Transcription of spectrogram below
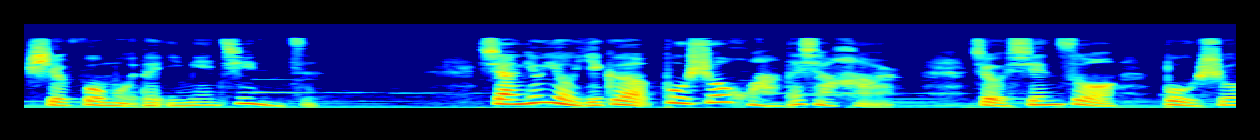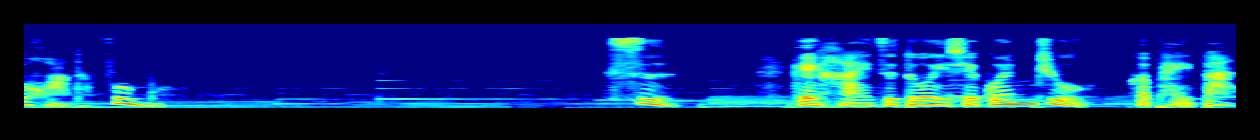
是父母的一面镜子，想拥有一个不说谎的小孩，就先做不说谎的父母。四，给孩子多一些关注和陪伴。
